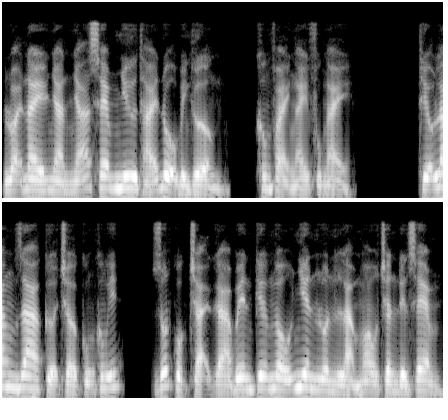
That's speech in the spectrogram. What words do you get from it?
Loại này nhàn nhã xem như thái độ bình thường, không phải ngày phục ngày. Thiệu lăng ra cửa chờ cũng không ít, rốt cuộc trại gà bên kia ngẫu nhiên luôn là mau chân đến xem.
